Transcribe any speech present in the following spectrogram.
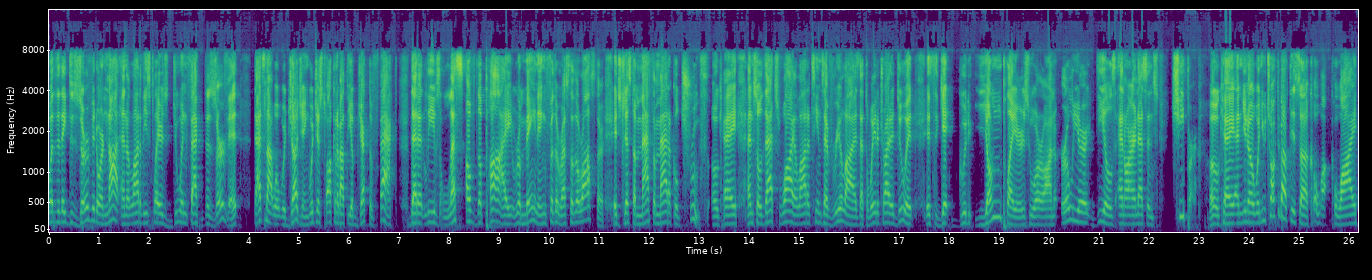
whether they deserve it or not, and a lot of these players do in fact deserve it, that's not what we're judging. We're just talking about the objective fact that it leaves less of the pie remaining for the rest of the roster. It's just a mathematical truth, okay? And so that's why a lot of teams have realized that the way to try to do it is to get good young players who are on earlier deals and are in essence cheaper. Okay, and you know when you talked about this uh, Ka- Kawhi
